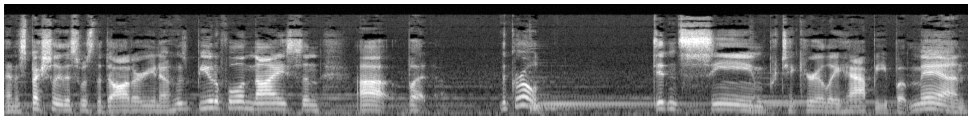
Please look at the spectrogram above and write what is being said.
and especially this was the daughter you know who's beautiful and nice and uh, but the girl didn't seem particularly happy, but man,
